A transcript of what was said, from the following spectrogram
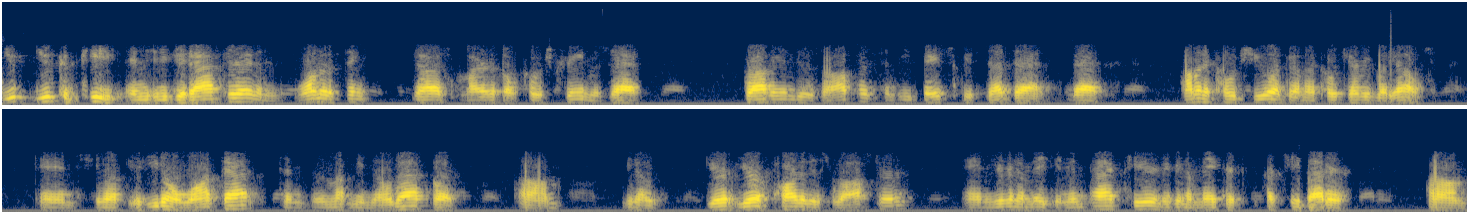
you you compete and you get after it. And one of the things that I was admired about Coach Crean was that brought me into his office and he basically said that that I'm going to coach you like I'm going to coach everybody else. And you know, if, if you don't want that, then, then let me know that. But um, you know, you're you're a part of this roster, and you're going to make an impact here, and you're going to make our, our team better. Um,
